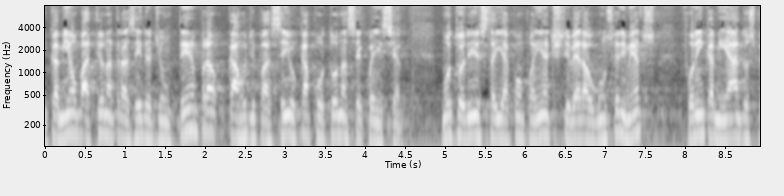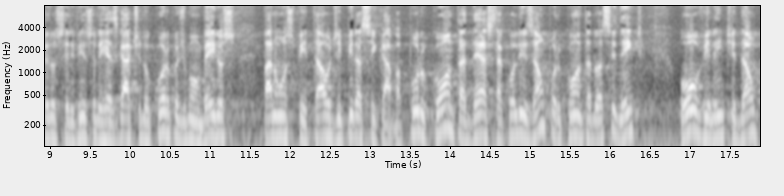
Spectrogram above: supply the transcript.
um caminhão bateu na traseira de um Tempra, o carro de passeio capotou na sequência. Motorista e acompanhante tiveram alguns ferimentos, foram encaminhados pelo Serviço de Resgate do Corpo de Bombeiros para um hospital de Piracicaba. Por conta desta colisão, por conta do acidente, houve lentidão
